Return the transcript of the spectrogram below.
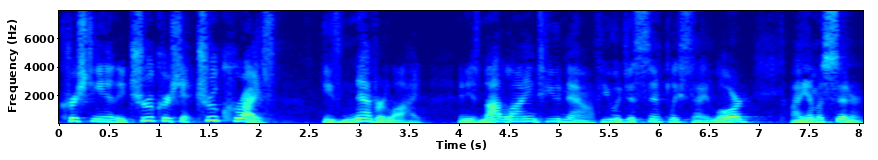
Christianity, true Christianity, true Christ, He's never lied. And He's not lying to you now. If you would just simply say, Lord, I am a sinner.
